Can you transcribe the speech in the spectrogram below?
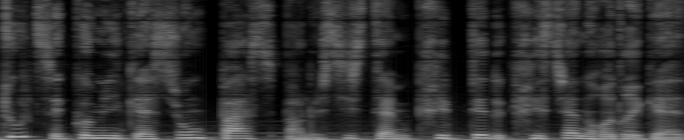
Toutes ses communications passent par le système crypté de Christian Rodriguez.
